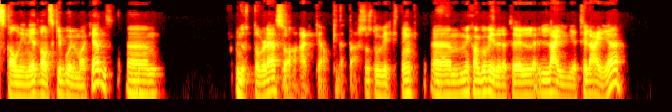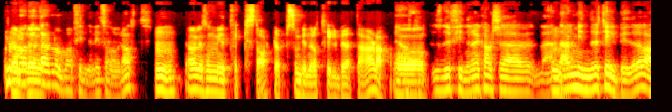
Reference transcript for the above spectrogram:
skal inn i et vanskelig boligmarked. Um, utover det så er ikke, ikke dette så stor virkning. Um, vi kan gå videre til leie til eie. Ja, dette er noe man finner litt sånn overalt. Mm, ja, liksom mye tech-startups som begynner å tilby dette her. da. Og... Ja, du finner det kanskje Det er, vel det er mindre tilbydere, da.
